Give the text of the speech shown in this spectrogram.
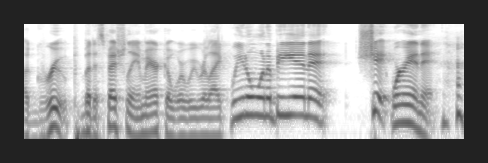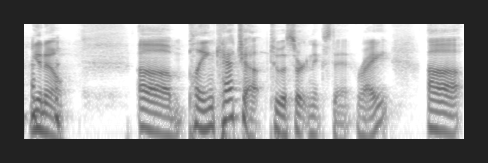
a group, but especially America, where we were like, we don't want to be in it. Shit, we're in it. You know, um, playing catch up to a certain extent, right? Uh,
